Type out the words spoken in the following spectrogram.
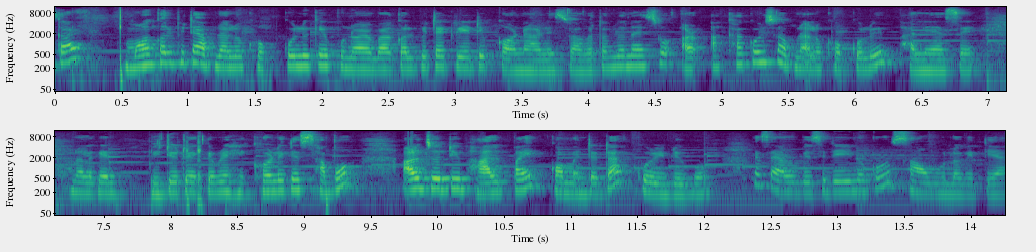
নমস্কাৰ মই কল্পিতা আপোনালোক সকলোকে পুনৰ এবাৰ কল্পিতা ক্ৰিয়েটিভ কৰ্ণাৰলৈ স্বাগতম জনাইছোঁ আৰু আশা কৰিছোঁ আপোনালোক সকলোৱে ভালে আছে। আপোনালোকে ভিডিঅ'টো একেবাৰে শেষৰলৈকে চাব আৰু যদি ভাল পায় কমেণ্ট এটা কৰি দিব। ঠিক আছে আৰু বেছি দেৰি নকৰোঁ চাওঁ বোলক এতিয়া।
